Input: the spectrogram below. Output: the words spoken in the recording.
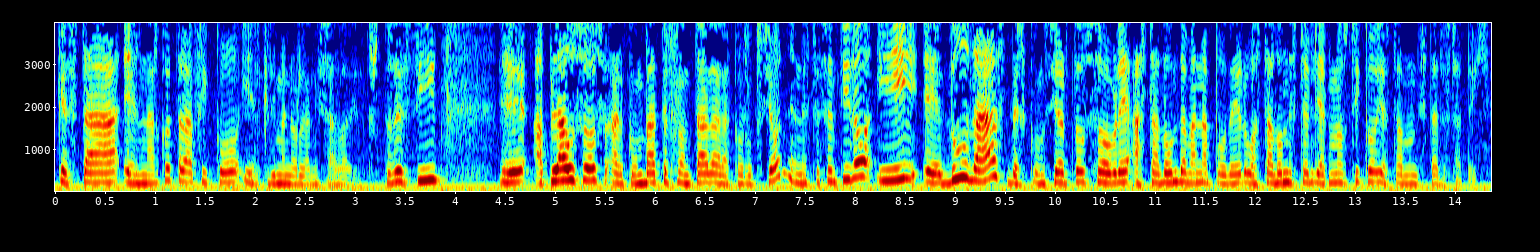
que está el narcotráfico y el crimen organizado adentro. Entonces sí eh, aplausos al combate frontal a la corrupción en este sentido y eh, dudas, desconciertos sobre hasta dónde van a poder o hasta dónde está el diagnóstico y hasta dónde está la estrategia.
